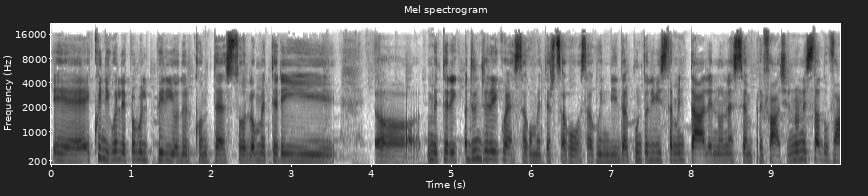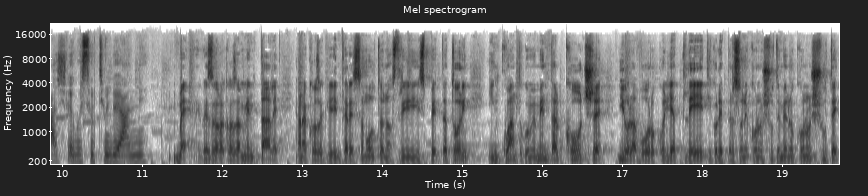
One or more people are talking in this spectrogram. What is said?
E, e quindi quello è proprio il periodo, il contesto, lo metterei Uh, metterei, aggiungerei questa come terza cosa, quindi dal punto di vista mentale non è sempre facile, non è stato facile questi ultimi due anni. Bene, questa è una cosa mentale, è una cosa che interessa molto ai nostri spettatori, in quanto come mental coach io lavoro con gli atleti, con le persone conosciute e meno conosciute,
